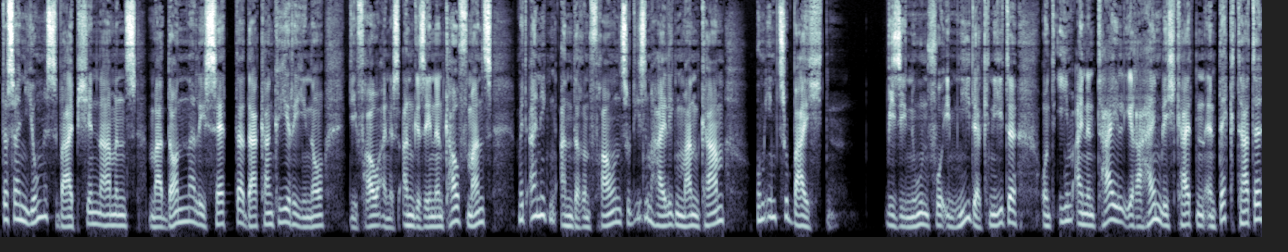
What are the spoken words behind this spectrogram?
dass ein junges Weibchen namens Madonna Lisetta da Canchirino, die Frau eines angesehenen Kaufmanns, mit einigen anderen Frauen zu diesem heiligen Mann kam, um ihm zu beichten. Wie sie nun vor ihm niederkniete und ihm einen Teil ihrer Heimlichkeiten entdeckt hatte,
